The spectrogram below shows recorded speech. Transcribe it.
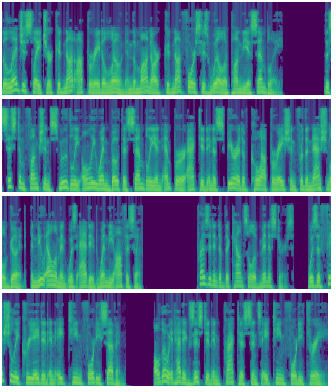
The legislature could not operate alone and the monarch could not force his will upon the assembly. The system functioned smoothly only when both Assembly and Emperor acted in a spirit of cooperation for the national good. A new element was added when the office of President of the Council of Ministers was officially created in 1847 although it had existed in practice since 1843.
